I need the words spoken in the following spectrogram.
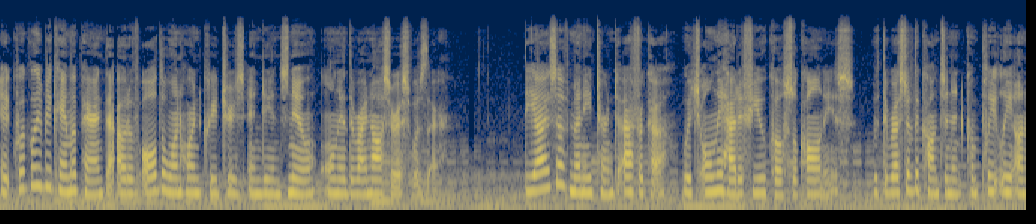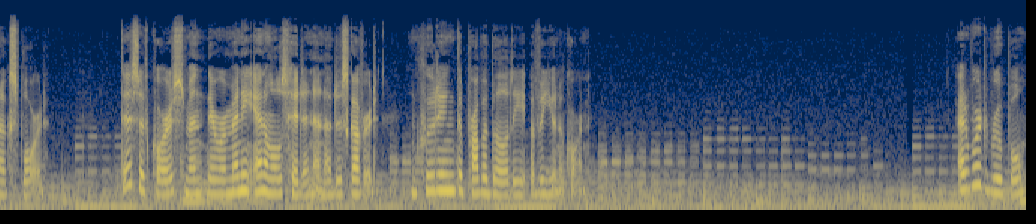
It quickly became apparent that out of all the one horned creatures Indians knew, only the rhinoceros was there. The eyes of many turned to Africa, which only had a few coastal colonies, with the rest of the continent completely unexplored. This, of course, meant there were many animals hidden and undiscovered, including the probability of a unicorn. Edward Ruppel,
